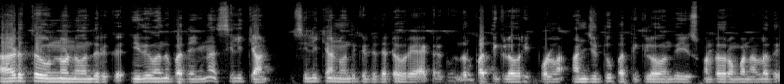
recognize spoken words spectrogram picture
அடுத்த இன்னொன்று வந்து இருக்குது இது வந்து பார்த்தீங்கன்னா சிலிக்கான் சிலிக்கான் வந்து கிட்டத்தட்ட ஒரு ஏக்கருக்கு வந்து ஒரு பத்து கிலோ வரைக்கும் போடலாம். அஞ்சு டு பத்து கிலோ வந்து யூஸ் பண்ணுறது ரொம்ப நல்லது.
